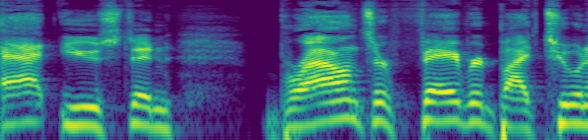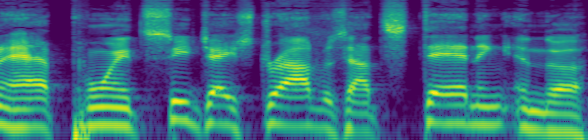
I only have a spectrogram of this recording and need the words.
at Houston. Browns are favored by two and a half points. CJ Stroud was outstanding in the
